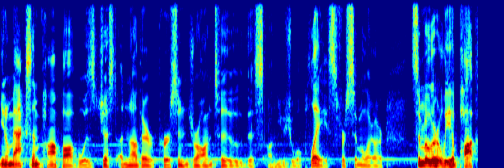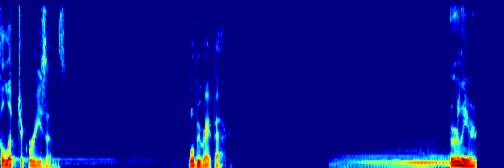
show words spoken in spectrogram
you know, Maxim Popov was just another person drawn to this unusual place for similar similarly apocalyptic reasons. We'll be right back. Earlier,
